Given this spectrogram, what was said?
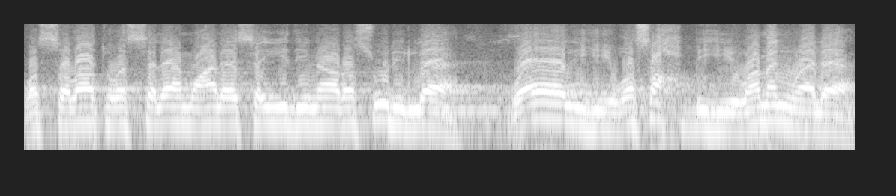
والصلاة والسلام على سيدنا رسول الله وآله وصحبه ومن والاه.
